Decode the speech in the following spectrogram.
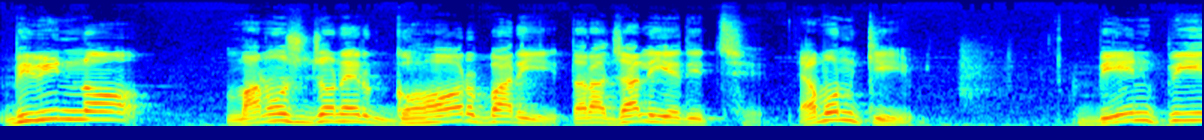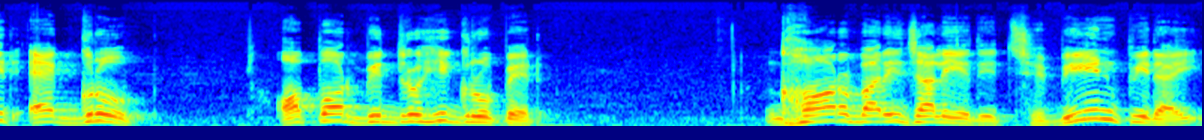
বিভিন্ন মানুষজনের ঘর বাড়ি তারা জ্বালিয়ে দিচ্ছে, এমনকি বিএনপির এক গ্রুপ, অপর বিদ্রোহী গ্রুপের ঘর বাড়ি জ্বালিয়ে দিচ্ছে। বিএনপিরাই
